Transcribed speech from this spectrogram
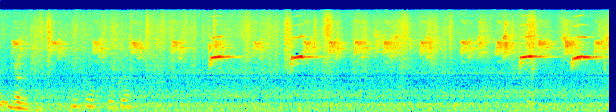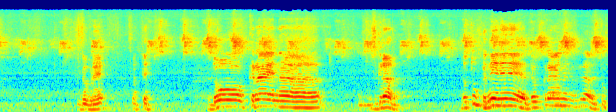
И Добре, а. До края на сграда. До тук, не, не, не, до края на сграда, тук.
